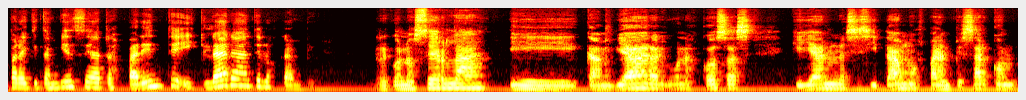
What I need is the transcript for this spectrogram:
para que también sea transparente y clara ante los cambios. Reconocerla y cambiar algunas cosas que ya necesitamos para empezar con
